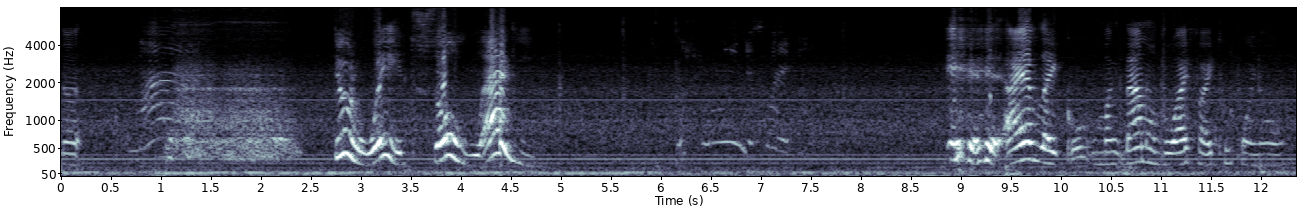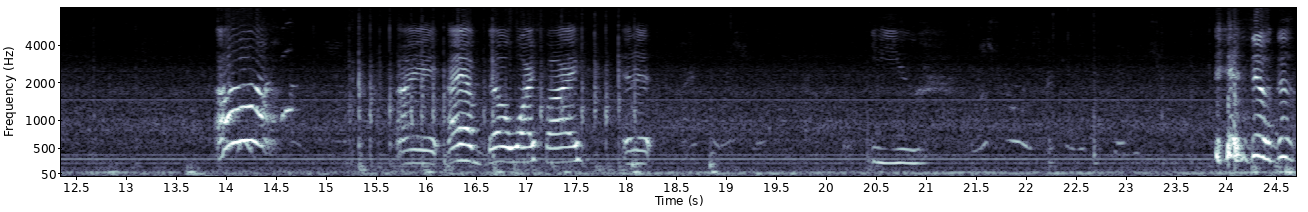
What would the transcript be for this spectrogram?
No. Dude, wait, it's so laggy. what's is like I have like McDonald's Wi-Fi 2.0. Ah! I I have Bell Wi-Fi and it you dude this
